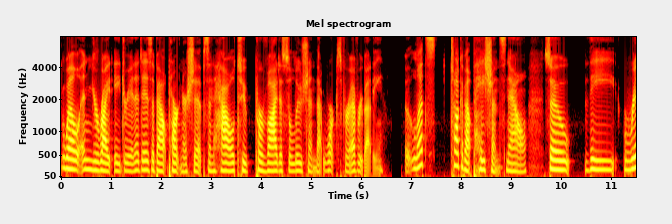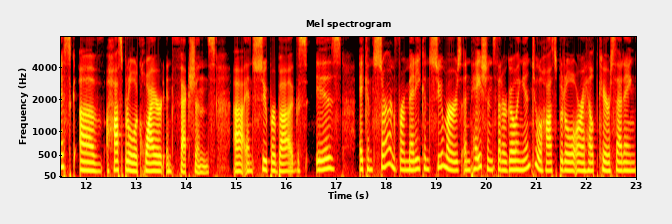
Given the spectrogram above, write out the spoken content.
Well, and you're right, Adrienne. It is about partnerships and how to provide a solution that works for everybody. Let's talk about patients now. So, the risk of hospital acquired infections uh, and superbugs is a concern for many consumers and patients that are going into a hospital or a healthcare setting.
